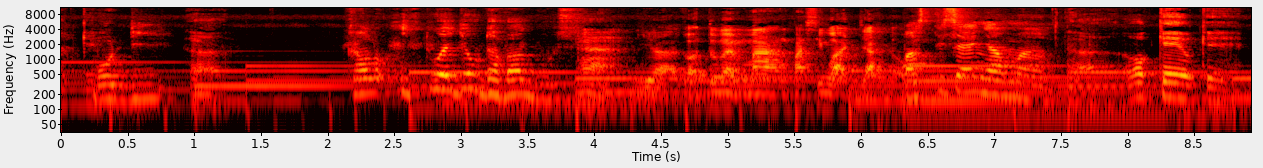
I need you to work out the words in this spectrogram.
Oke. body kalau itu aja udah bagus Nah, Ya, kalau tuh memang pasti wajah dong. pasti saya nyaman Nah, Oke, oke.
